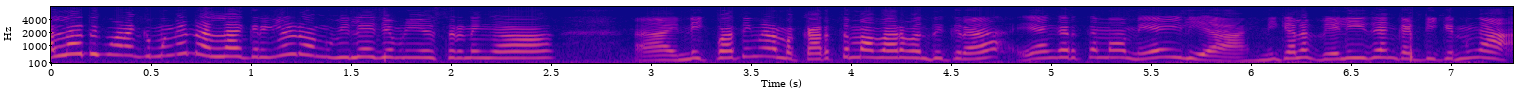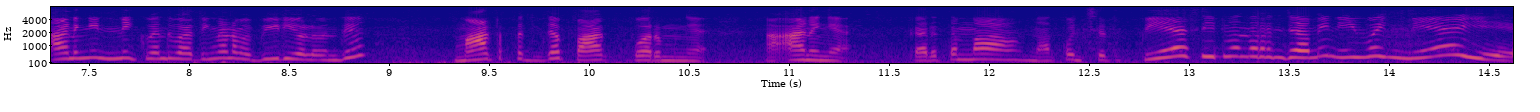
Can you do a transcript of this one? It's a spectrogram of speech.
எல்லாத்துக்கும் வணக்கமுங்க நல்லா இருக்கிறீங்களா? நாங்கள் உங்கள் வில்லேஜ் மணி பேசுகிறேனுங்க இன்னைக்கு பார்த்தீங்கன்னா நம்ம கருத்தமா வேறு வந்துக்கிறேன் ஏன் கருத்தமா இல்லையா இன்னைக்கெல்லாம் வெளியே தான் கட்டிக்கணுங்க ஆனுங்க இன்னைக்கு வந்து பார்த்தீங்கன்னா நம்ம வீடியோவில் வந்து மாட்டை பற்றி தான் பார்க்க போகிறோமுங்க ஆனுங்க. கருத்தம்மா நான் கொஞ்சம் பேசிட்டு வந்துடுறேன் ஜாமி நீ போய் மேயே.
